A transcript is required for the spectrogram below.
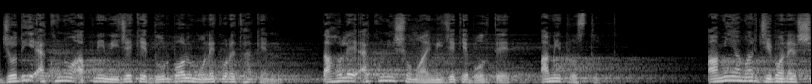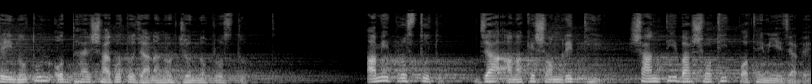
যদি এখনও আপনি নিজেকে দুর্বল মনে করে থাকেন, তাহলে এখনই সময় নিজেকে বলতে, আমি প্রস্তুত। আমি আমার জীবনের সেই নতুন অধ্যায় স্বাগত জানানোর জন্য প্রস্তুত। আমি প্রস্তুত, যা আমাকে সমৃদ্ধি, শান্তি বা সঠিক পথে নিয়ে যাবে।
